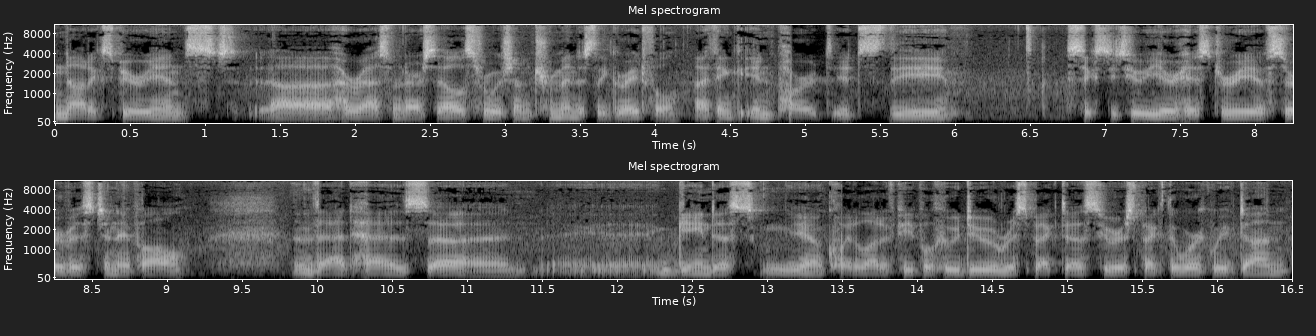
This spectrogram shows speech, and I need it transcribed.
not experienced uh, harassment ourselves, for which I'm tremendously grateful. I think in part it's the 62 year history of service to Nepal that has uh, gained us you know, quite a lot of people who do respect us, who respect the work we've done.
